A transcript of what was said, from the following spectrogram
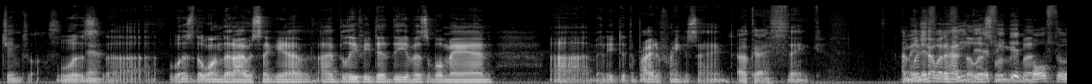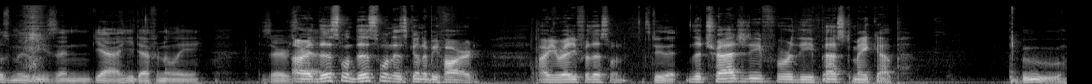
James Wells was Yeah. uh, was the one that I was thinking of. I believe he did The Invisible Man, um, and he did The Bride of Frankenstein. Okay. I think. I mean, wish if, I would've had he, the did- list if he me, did but- both those movies, then yeah, he definitely deserves. All right, that. this one this one is going to be hard. Are you ready for this one? Let's do that. The tragedy for the best makeup. Ooh,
